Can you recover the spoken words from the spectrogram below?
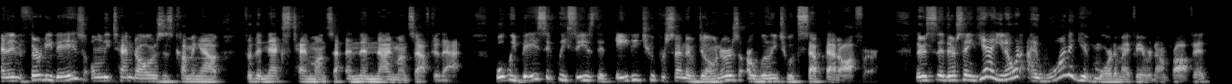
And in 30 days, only $10 is coming out for the next 10 months and then nine months after that. What we basically see is that 82% of donors are willing to accept that offer. They're, they're saying, yeah, you know what? I want to give more to my favorite nonprofit,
